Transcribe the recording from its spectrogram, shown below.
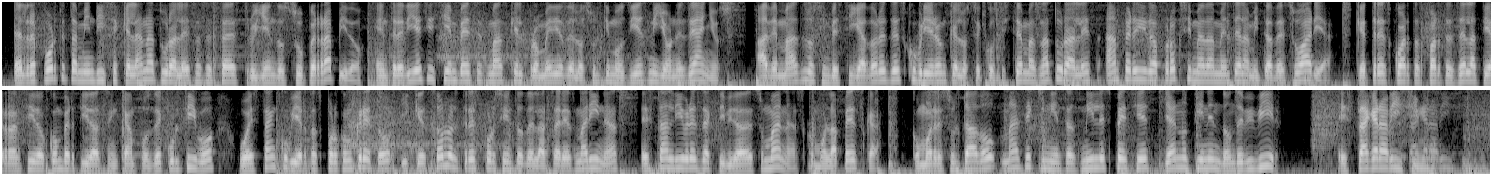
El reporte también dice que la naturaleza se está destruyendo súper rápido, entre 10 y 100 veces más que el promedio de los últimos 10 millones de años. Además, los investigadores descubrieron que los ecosistemas naturales han perdido aproximadamente la mitad de su área, que tres cuartas partes de la Tierra han sido convertidas en campos de cultivo o están cubiertas por concreto y que solo el 3% de las áreas marinas están libres de actividades humanas, como la pesca. Como resultado, más de 500.000 especies ya no tienen dónde vivir. Está gravísimo.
